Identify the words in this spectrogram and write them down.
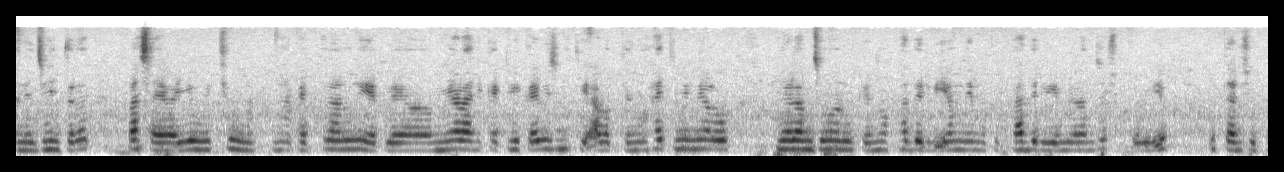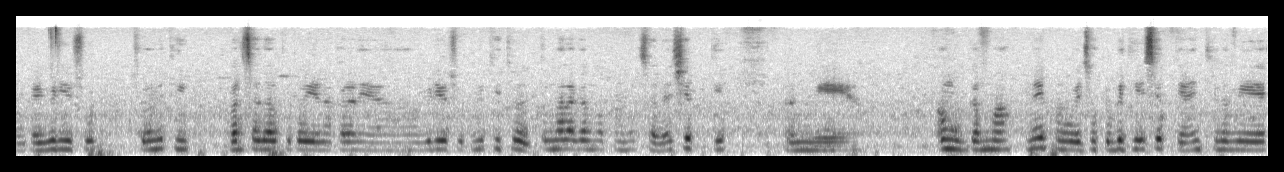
અને જઈને તરત પાછા આવ્યા. એવું થયું ના કંઈક ફેરાનું નહીં એટલે મેળાની કંઈક ક્લિક આવી જ નથી. આ વખતે નો હાથમી મેળો, મેળામાં જવાનું કે નો ફાદરવી એમને એમ કંઈક ભાદરવી મેળામાં જઈશું તો વીડિયો ઉતારીશું. પણ કંઈ વીડિયો શૂટ થયો નથી. વરસાદ આવતો તો એના કારણે વીડિયો શૂટ નથી થયો. તમારા ગામમાં પણ વરસાદ હશે જ તે અને અમુક ગામમાં નહીં પણ હોય જો કે બધી જ અહીંથી અમે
